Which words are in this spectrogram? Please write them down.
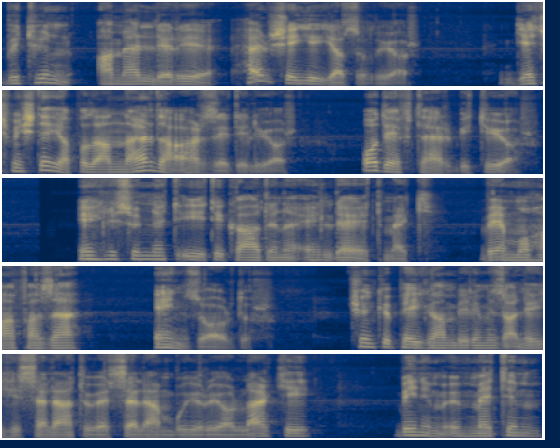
bütün amelleri, her şeyi yazılıyor. Geçmişte yapılanlar da arz ediliyor. O defter bitiyor. Ehli sünnet itikadını elde etmek ve muhafaza en zordur. Çünkü Peygamberimiz aleyhisselatu vesselam buyuruyorlar ki, benim ümmetim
